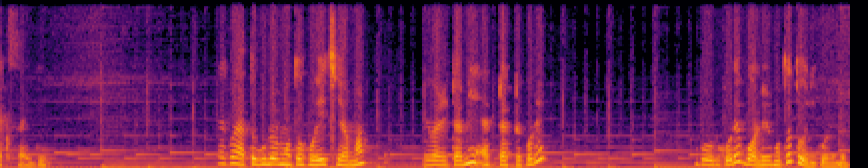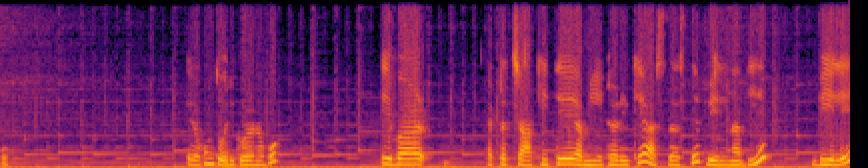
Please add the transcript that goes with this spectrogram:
এক সাইডে। দেখো এতগুলোর মতো হয়েছে আমার, এবার এটা আমি একটা একটা করে গোল করে বলের মতো তৈরি করে নেব। এরকম তৈরি করে নেব। এবার একটা চাকিতে আমি এটা রেখে আস্তে আস্তে বেলনা দিয়ে বেলে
